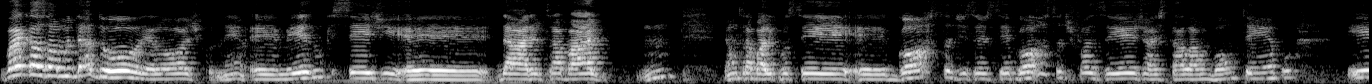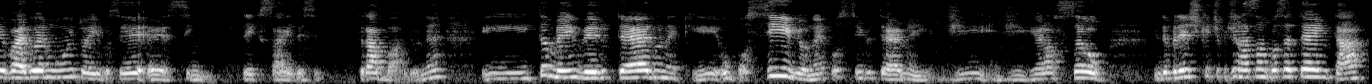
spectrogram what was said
vai causar muita dor, é lógico, né? É, mesmo que seja é, da área do trabalho. Hum? É um trabalho que você é, gosta de exercer, gosta de fazer, já está lá um bom tempo e vai doer muito aí você, é, sim, ter que sair desse trabalho, né? E também vejo término aqui, o possível, né? Possível término de, de relação, independente de que tipo de relação que você tem, tá?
